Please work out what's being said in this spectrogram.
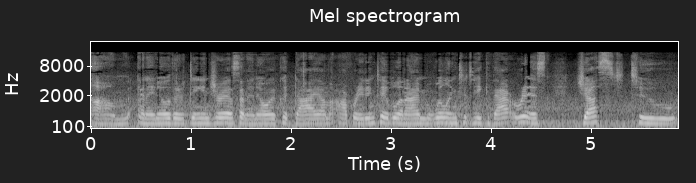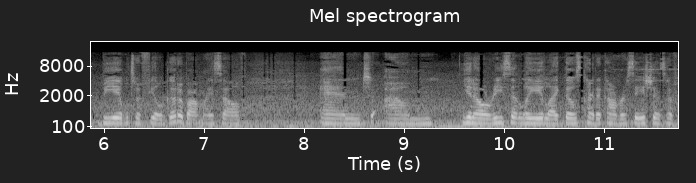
Um, and I know they're dangerous and I know I could die on the operating table and I'm willing to take that risk just to be able to feel good about myself. And, um, you know, recently, like those kind of conversations have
